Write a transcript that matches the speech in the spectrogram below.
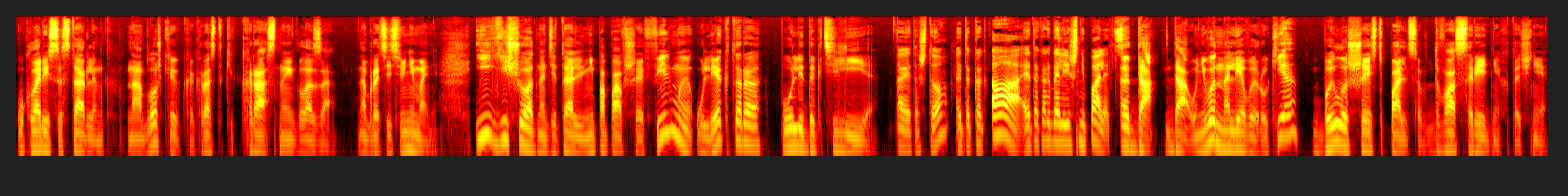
у Кларисы Старлинг на обложке как раз-таки красные глаза. Обратите внимание. И еще одна деталь, не попавшая в фильмы, у лектора полидактилия. А это что? Это как... А, это когда лишний палец. Э, да, да, у него на левой руке было шесть пальцев, два средних, точнее.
